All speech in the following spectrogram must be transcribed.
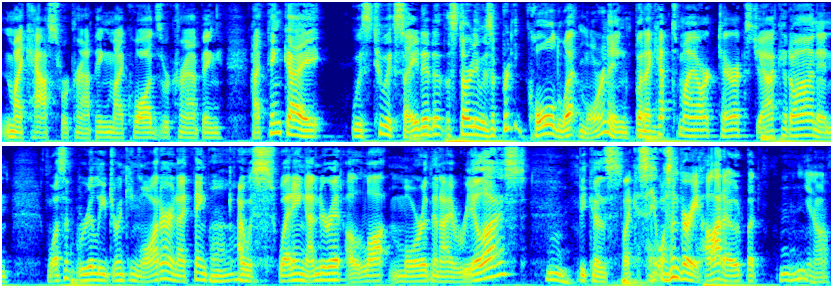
my calves were cramping. My quads were cramping. I think I was too excited at the start. It was a pretty cold, wet morning, but I kept my Arc'teryx jacket on and wasn't really drinking water. And I think I was sweating under it a lot more than I realized because, like I say, it wasn't very hot out. But you know,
